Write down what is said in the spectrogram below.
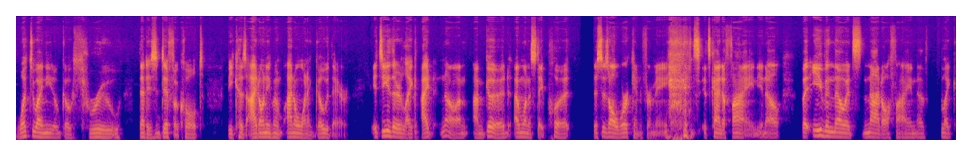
what do I need to go through that is difficult because I don't even I don't want to go there. It's either like I no, I'm I'm good. I want to stay put. This is all working for me. it's it's kind of fine, you know. But even though it's not all fine of like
